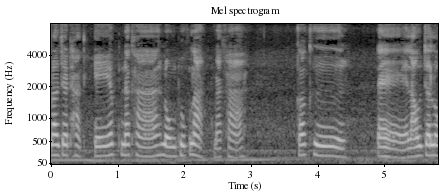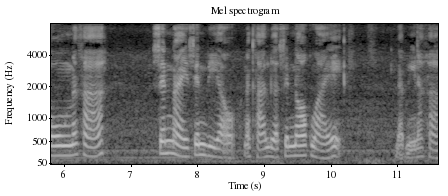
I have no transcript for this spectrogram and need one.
เราจะถัก F นะคะ ลงทุกหลักนะคะ ก็คือแต่เราจะลงนะคะ เส้นในเส้นเดียวนะคะ เหลือเส้นนอกไว้ แบบนี้นะคะ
